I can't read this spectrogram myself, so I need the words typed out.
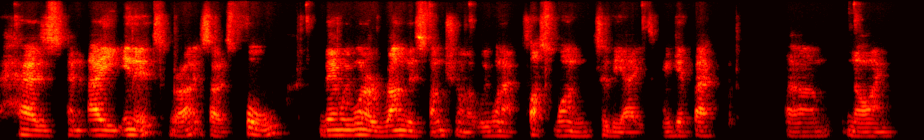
has an A in it, right, so it's full, then we want to run this function on it. We want to plus one to the eight and get back um, nine.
